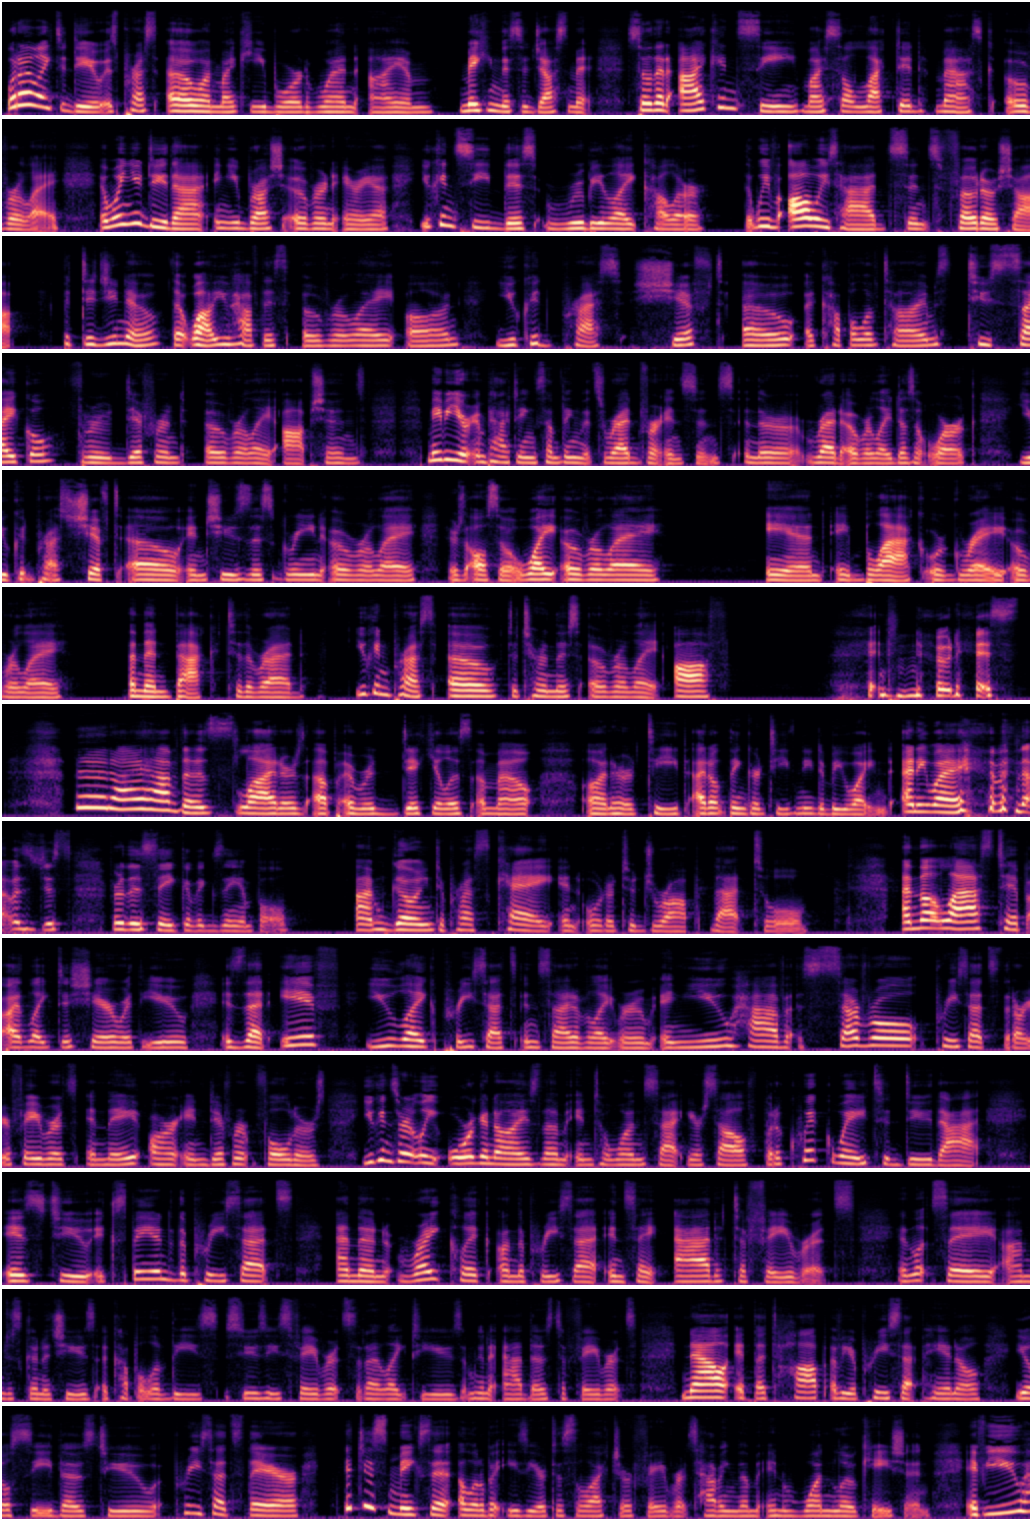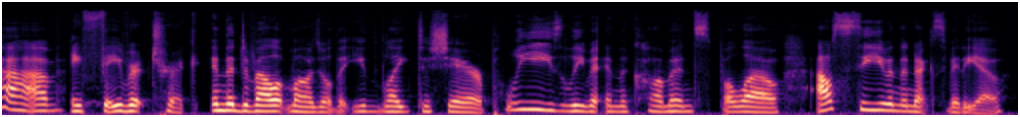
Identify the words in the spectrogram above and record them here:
What I like to do is press O on my keyboard when I am making this adjustment so that I can see my selected mask overlay. And when you do that and you brush over an area, you can see this rubylith color that we've always had since Photoshop. But did you know that while you have this overlay on, you could press Shift O a couple of times to cycle through different overlay options? Maybe you're impacting something that's red, for instance, and the red overlay doesn't work. You could press Shift O and choose this green overlay. There's also a white overlay and a black or gray overlay, and then back to the red. You can press O to turn this overlay off. Notice that I have those sliders up a ridiculous amount on her teeth. I don't think her teeth need to be whitened anyway, but that was just for the sake of example. I'm going to press K in order to drop that tool. And the last tip I'd like to share with you is that if you like presets inside of Lightroom and you have several presets that are your favorites and they are in different folders, you can certainly organize them into one set yourself. But a quick way to do that is to expand the presets and then right click on the preset and say add to favorites. And let's say I'm just going to choose a couple of these Susie's favorites that I like to use. I'm going to add those to favorites. Now at the top of your preset panel, you'll see those two presets there. It just makes it a little bit easier to select your favorites having them in one location. If you have a favorite trick in the develop module that you'd like to share, please leave it in the comments below. I'll see you in the next video.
